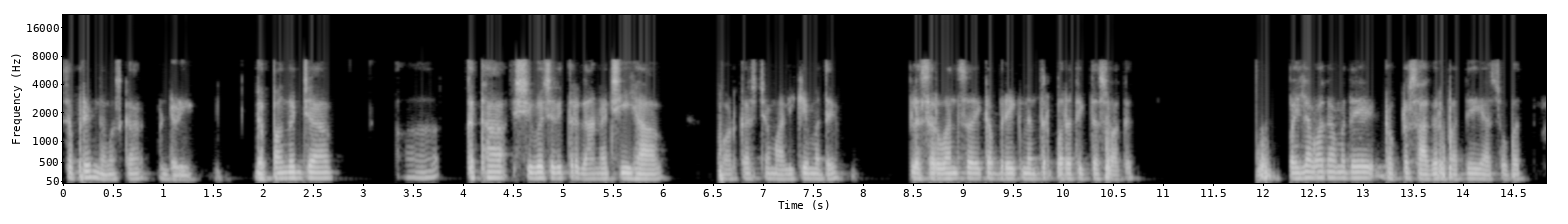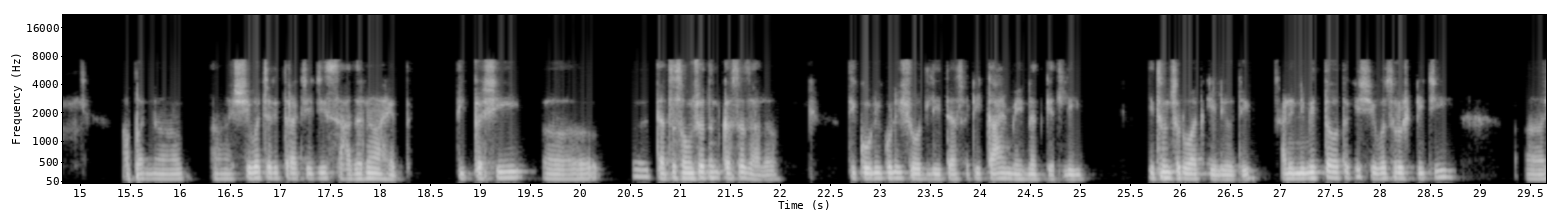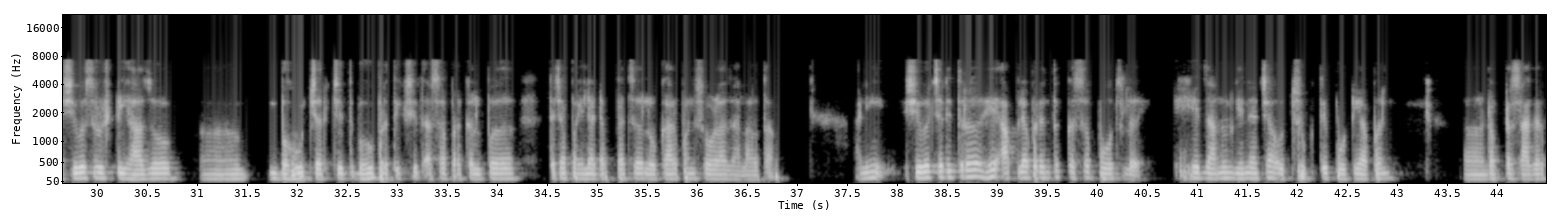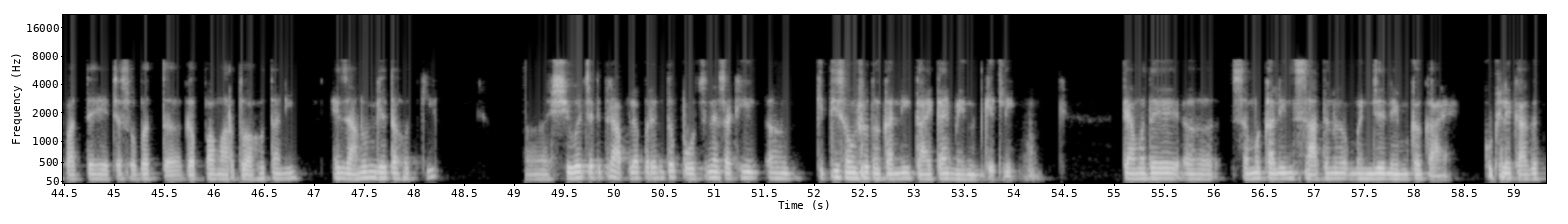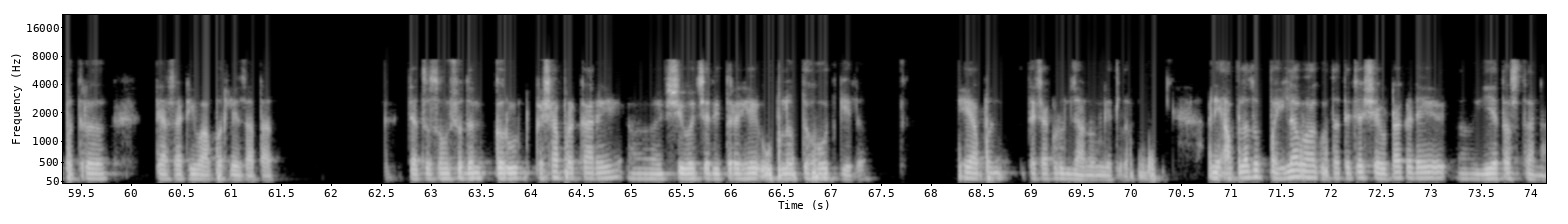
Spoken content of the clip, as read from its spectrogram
सप्रेम नमस्कार मंडळी. गप्पांगणच्या कथा शिवचरित्र गानाची ह्या पॉडकास्टच्या मालिकेमध्ये आपल्या सर्वांचं एका ब्रेक नंतर परत एकदा स्वागत. पहिल्या भागामध्ये डॉक्टर सागर पाध्ये यासोबत आपण शिवचरित्राची जी साधनं आहेत ती कशी त्याचं संशोधन कसं झालं ती कोणी कोणी शोधली त्यासाठी काय मेहनत घेतली इथून सुरुवात केली होती. आणि निमित्त होतं की शिवसृष्टीची शिवसृष्टी हा जो बहुचर्चित बहुप्रतीक्षित असा प्रकल्प त्याच्या पहिल्या टप्प्याचं लोकार्पण सोहळा झाला होता. आणि शिवचरित्र हे आपल्यापर्यंत कसं पोहोचलंय हे जाणून घेण्याच्या उत्सुकतेपोटी आपण डॉक्टर सागर पाध्ये याच्यासोबत गप्पा मारतो आहोत आणि हे जाणून घेत आहोत की शिवचरित्र आपल्यापर्यंत पोहोचण्यासाठी किती संशोधकांनी काय काय मेहनत घेतली? त्यामध्ये समकालीन साधनं म्हणजे नेमकं काय? कुठले कागदपत्र त्यासाठी वापरले जातात. त्याचं संशोधन करून कशा प्रकारे शिवचरित्र हे उपलब्ध होत गेलं हे आपण त्याच्याकडून जाणून घेतलं. आणि आपला जो पहिला भाग होता त्याच्या शेवटाकडे येत असताना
